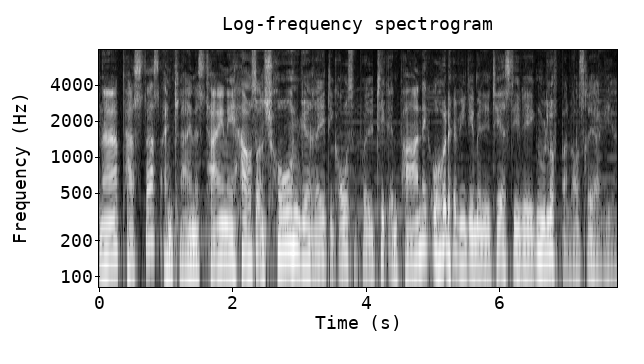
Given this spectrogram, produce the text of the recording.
Na, passt das? Ein kleines Tiny House und schon gerät die große Politik in Panik oder wie die Militärs, die wegen Luftballons reagieren.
